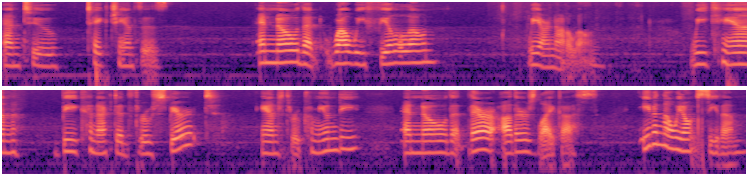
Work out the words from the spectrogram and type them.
and to take chances and know that while we feel alone, we are not alone. We can be connected through spirit and through community and know that there are others like us. Even though we don't see them,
